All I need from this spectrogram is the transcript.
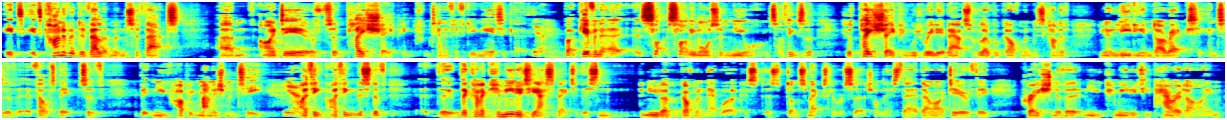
It's it's kind of a development of that um, idea of sort of place shaping from 10 or 15 years ago. Yeah. But given a, a sl- slightly more sort of nuance, I think sort of because place shaping was really about sort of local government as kind of you know leading and directing, and sort of it felt a bit sort of a bit new public managementy. Yeah. I think I think the sort of the, the kind of community aspect of this, and the new local government network has, has done some excellent research on this. Their their idea of the creation of a new community paradigm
